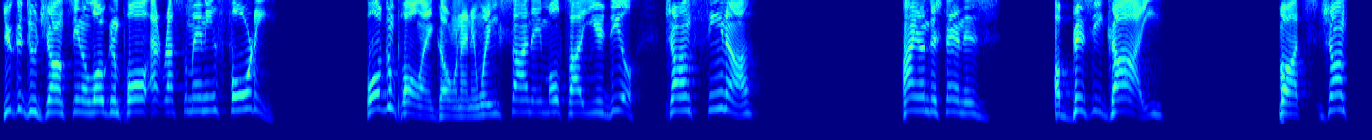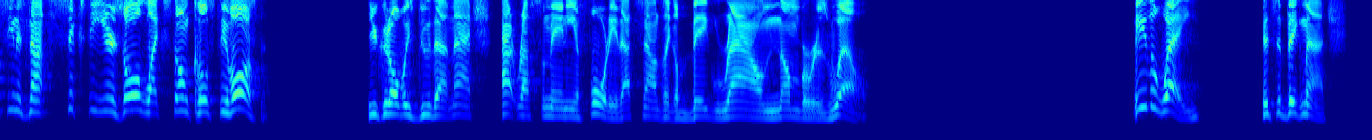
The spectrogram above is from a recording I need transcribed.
You could do John Cena, Logan Paul at WrestleMania 40. Logan Paul ain't going anywhere. He signed a multi year deal. John Cena, I understand, is a busy guy, but John Cena's not 60 years old like Stone Cold Steve Austin you could always do that match at WrestleMania 40. That sounds like a big round number as well. Either way, it's a big match.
